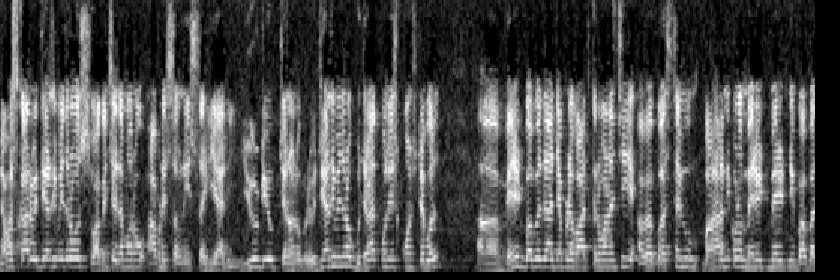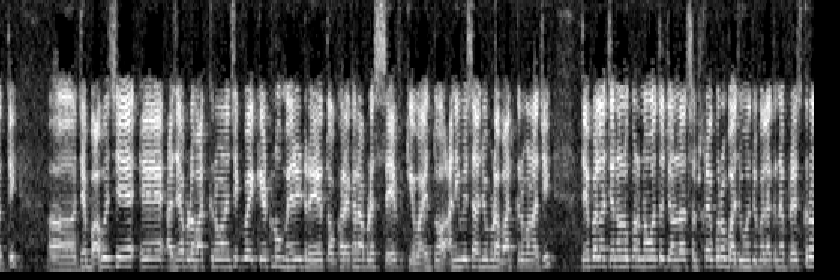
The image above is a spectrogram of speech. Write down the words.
નમસ્કાર વિદ્યાર્થી મિત્રો, સ્વાગત છે તમારું આપણી સૌની સહિયારી યુટ્યુબ ચેનલ ઉપર. વિદ્યાર્થી મિત્રો, ગુજરાત પોલીસ કોન્સ્ટેબલ મેરિટ બાબતે આજે આપણે વાત કરવાના છીએ. હવે બસ થયું, બહાર નીકળો, મેરિટ, મેરિટની બાબતથી. જે બાબત છે એ આજે આપણે વાત કરવાના છે કે ભાઈ, કેટલું મેરિટ રહે તો ખરેખર આપણે સેફ કહેવાય. તો આની વિશે આજે આપણે વાત કરવાના છીએ. તે પહેલાં ચેનલ ઉપર ન હોય તો ચેનલ સબસ્ક્રાઇબ કરો બાજુમાં તે આઇકનને પ્રેસ કરો,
